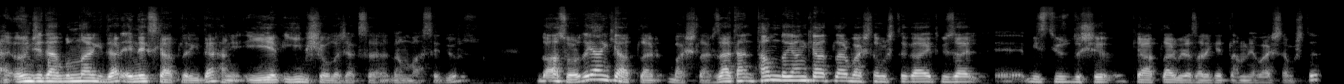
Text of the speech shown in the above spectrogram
yani önceden bunlar gider, endeks kağıtları gider. Hani iyi iyi bir şey olacaksa'dan bahsediyoruz. Daha sonra da yan kağıtlar başlar. Zaten tam da yan kağıtlar başlamıştı. Gayet güzel e, BIST 100 dışı kağıtlar biraz hareketlenmeye başlamıştı.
